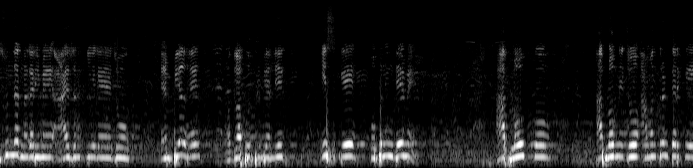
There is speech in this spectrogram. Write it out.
सुंदर नगरी में आयोजन किए गए जो एमपीएल है मधुआपुर प्रीमियर लीग इसके ओपनिंग डे में आप लोग को आप लोग ने जो आमंत्रण करके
